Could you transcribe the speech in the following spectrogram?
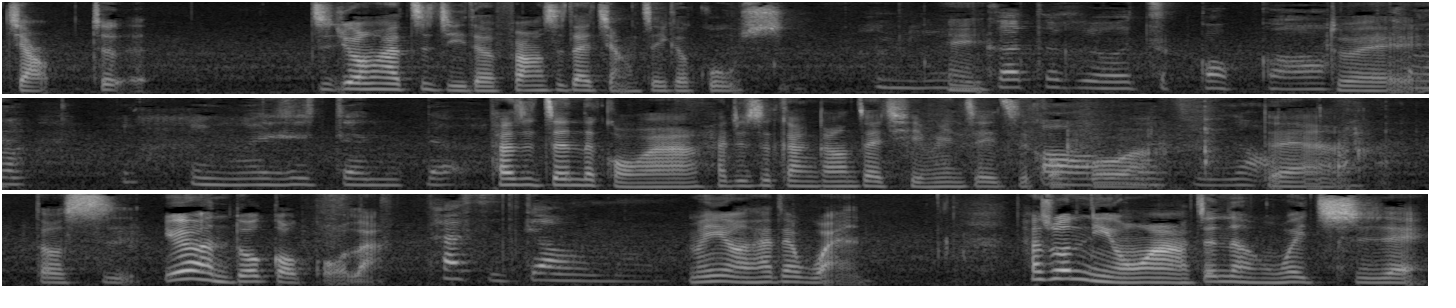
角，这自用他自己的方式在讲这个故事。你看这个有一只狗狗。对，因为是真的。它是真的狗啊，它就是刚刚在前面这只狗狗啊。对啊，都是因为有很多狗狗啦。它死掉了吗？没有，它在玩。他说牛啊，真的很会吃诶，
